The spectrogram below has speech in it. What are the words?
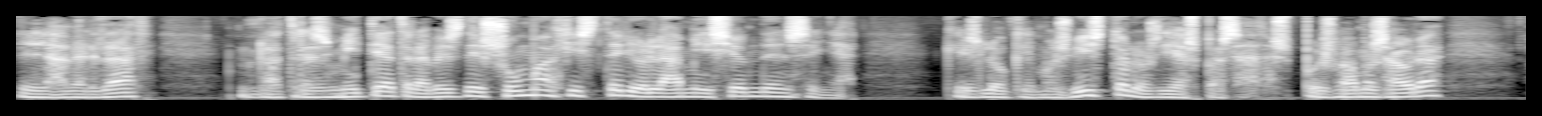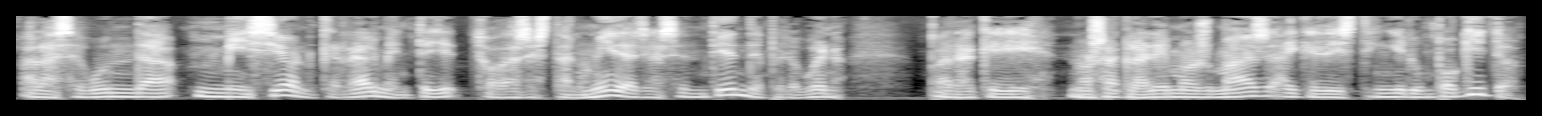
La verdad la transmite a través de su magisterio, la misión de enseñar, que es lo que hemos visto los días pasados. Pues vamos ahora a la segunda misión, que realmente todas están unidas, ya se entiende, pero bueno, para que nos aclaremos más hay que distinguir un poquito.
